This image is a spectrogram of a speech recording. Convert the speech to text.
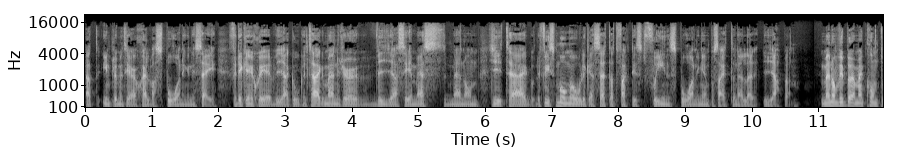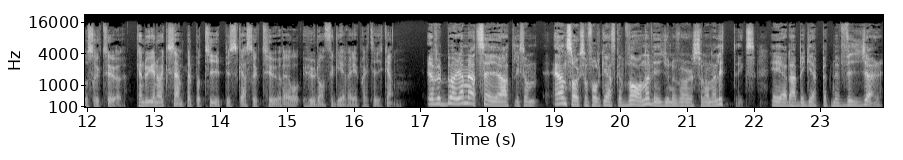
Att implementera själva spårningen i sig. För det kan ju ske via Google Tag Manager, via CMS med någon G-tag. Det finns många olika sätt att faktiskt få in spårningen på sajten eller i appen. Men om vi börjar med kontostruktur, kan du ge några exempel på typiska strukturer och hur de fungerar i praktiken? Jag vill börja med att säga att liksom, en sak som folk är ganska vana vid i Universal Analytics är det här begreppet med vyer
